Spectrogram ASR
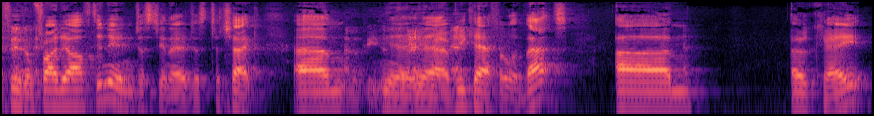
food on Friday afternoon, just you know, just to check. Um, Have a pizza. yeah, yeah. Be careful with that. Um, okay.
